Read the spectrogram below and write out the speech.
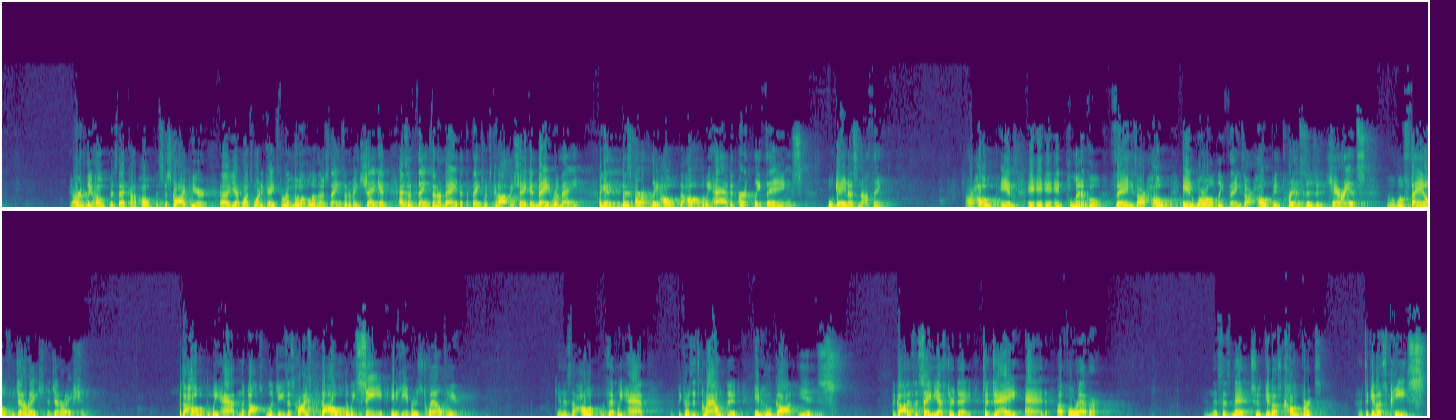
The earthly hope is that kind of hope that's described here, uh, yet once more indicates the removal of those things that are being shaken, as of things that are made, that the things which cannot be shaken may remain. Again, this earthly hope, the hope that we have in earthly things, will gain us nothing. Our hope in, in, in, political things, our hope in worldly things, our hope in princes and chariots will fail from generation to generation. But the hope that we have in the gospel of Jesus Christ, the hope that we see in Hebrews 12 here, again, is the hope that we have because it's grounded in who God is. The God is the same yesterday, today, and uh, forever. And this is meant to give us comfort, uh, to give us peace.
